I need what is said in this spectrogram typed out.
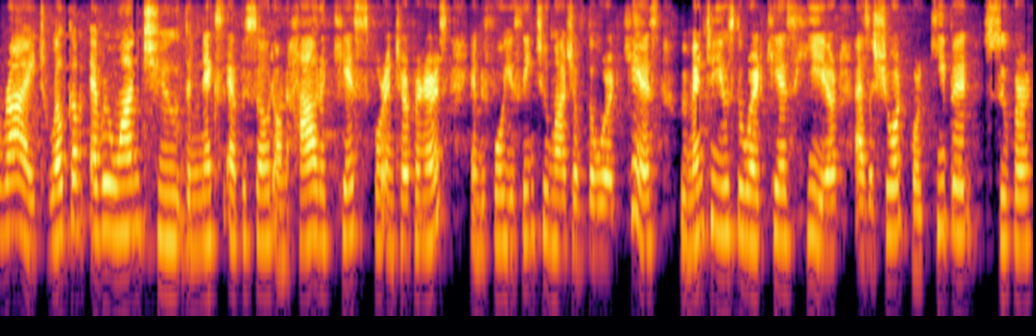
right, welcome everyone to the next episode on how to KISS for entrepreneurs. And before you think too much of the word KISS, we meant to use the word KISS here as a short for keep it super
